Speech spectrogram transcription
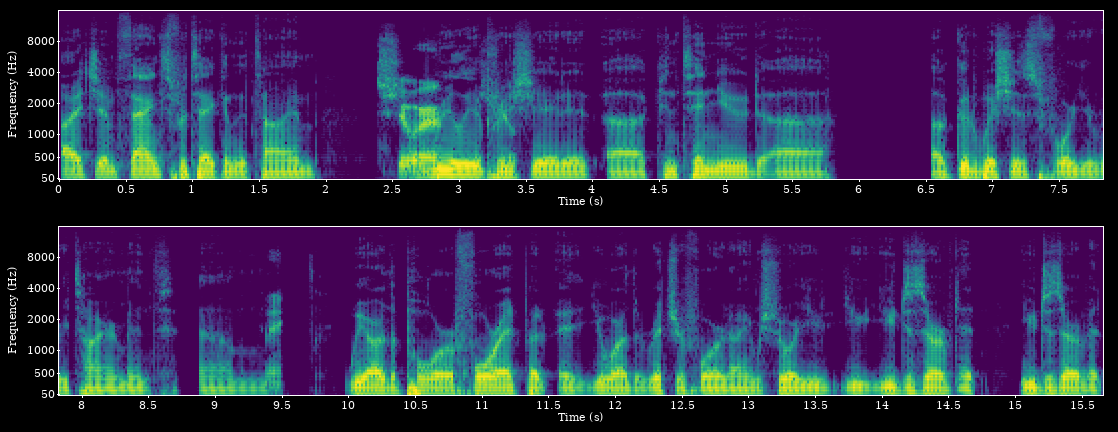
All right, Jim. Thanks for taking the time. sure. Really Sure. appreciate it. Uh, continued uh, uh, good wishes for your retirement. Um, we are the poorer for it, but uh, you are the richer for it. I am sure you you you deserved it. You deserve it,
